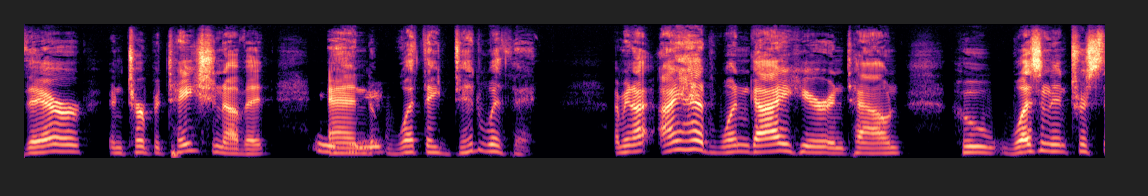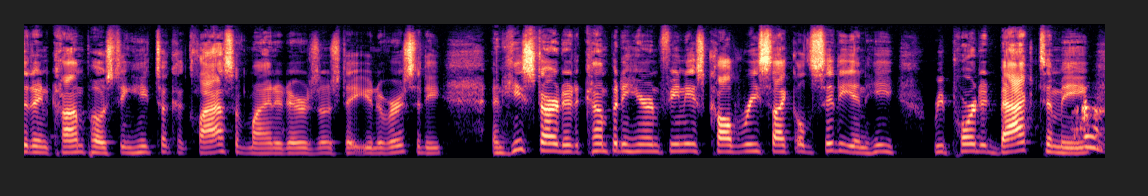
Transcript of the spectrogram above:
their interpretation of it mm-hmm. and what they did with it. I mean, I, I had one guy here in town who wasn't interested in composting. He took a class of mine at Arizona State University and he started a company here in Phoenix called Recycled City. And he reported back to me oh.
